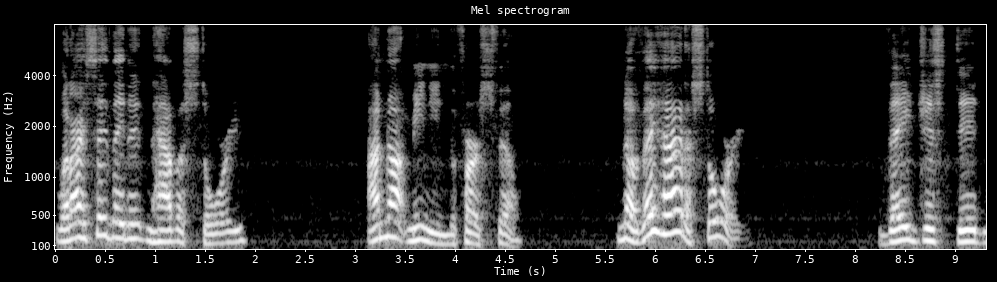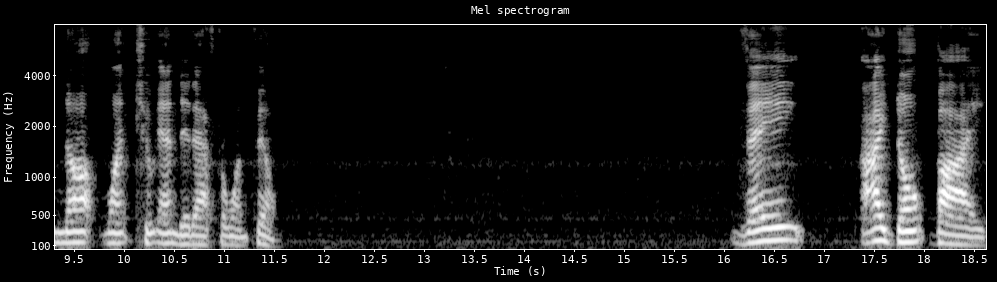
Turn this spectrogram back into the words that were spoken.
When I say they didn't have a story, I'm not meaning the first film. No, they had a story. They just did not want to end it after one film. They, I don't buy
